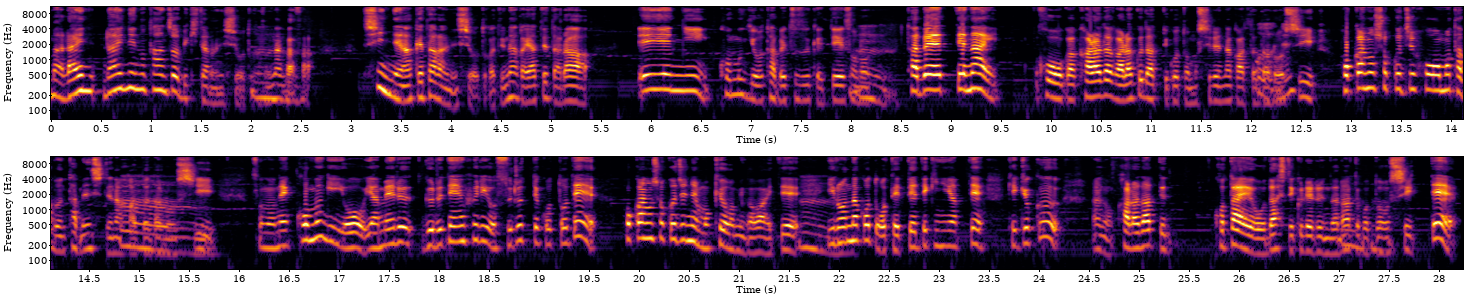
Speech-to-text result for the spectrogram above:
まあ来来年の誕生日来たらにしようとかさ、うん。なんかさ新年明けたらにしようとかってなんかやってたら永遠に小麦を食べ続けてその、うん。食べてない方が体が楽だってことも知れなかっただろうし他の食事法も多分試してなかっただろうし、そのね小麦をやめるグルテンフリーをするってことで他の食事にも興味が湧いて、うん。いろんなことを徹底的にやって結局あの体って答えを出してくれるんだなってことを知って、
